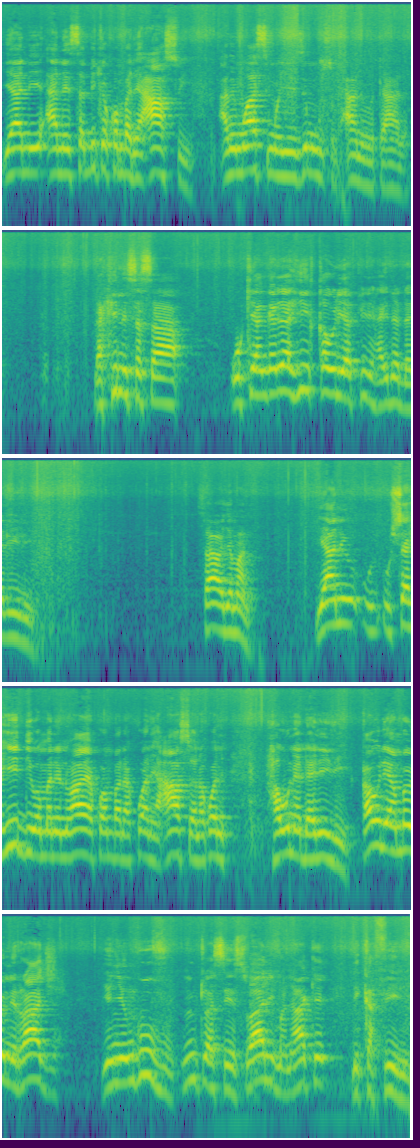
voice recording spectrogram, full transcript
yani anahesabika kwamba ni aswi, amemwasi Mwenyezi Mungu Subhanahu wataala Lakini sasa ukiangalia hii kauli ya pili haina dalili. Sawa jamani? yaani ushahidi wa maneno haya kwamba anakuwa ni asi anakuwa ni hauna dalili. Kauli ambayo ni raji yenye nguvu, mtu asiyeswali maana yake ni kafiri.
